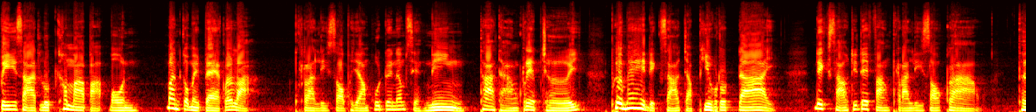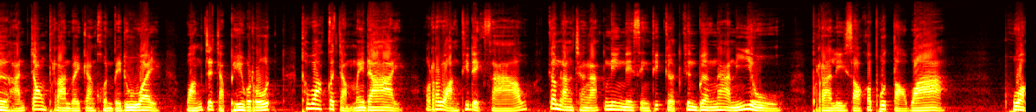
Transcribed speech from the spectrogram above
ปีศาจหลุดเข้ามาปะปน มันก็ไม่แปลกแล้วล่ะ พระลีซอพยายามพูดด้วยน้ำเสียงนิ่ง ท่าทางเรียบเฉย เพื่อไม่ให้เด็กสาวจับพิรุษได้ เด็กสาวที่ได้ฟังพระลีซอกล่าว เธอหันจ้องพรานไว้กลางคนไปด้วย หวังจะจับพิรุษทว่าก็จับไม่ได้ ระหว่างที่เด็กสาวกำลังชะงักนิ่งในสิ่งที่เกิดขึ้นเบื้องหน้านี้อยู่ พระลีซอก็พูดต่อว่า พวก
